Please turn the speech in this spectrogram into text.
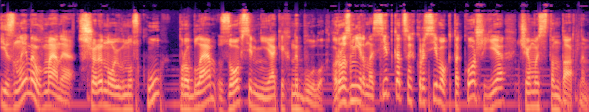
і з ними в мене з шириною в носку. Проблем зовсім ніяких не було. Розмірна сітка цих кросівок також є чимось стандартним.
